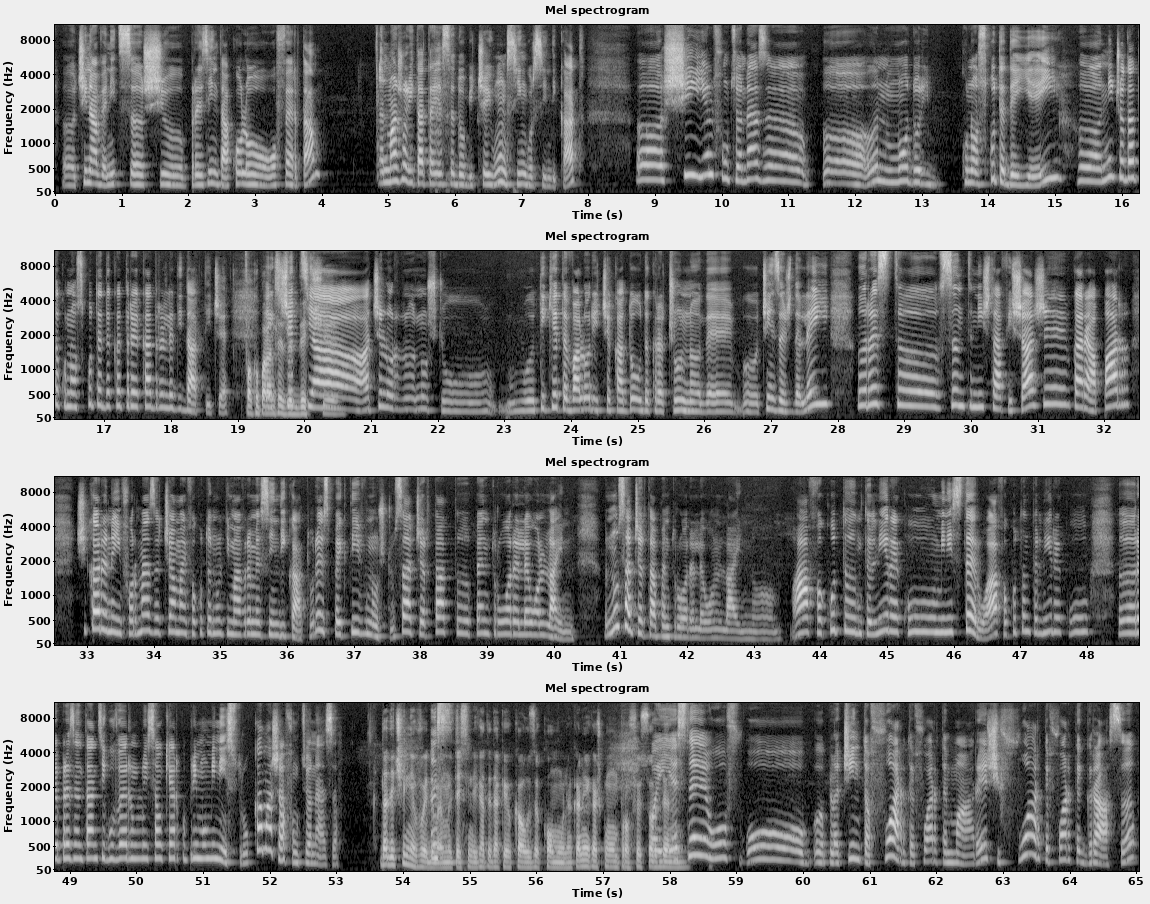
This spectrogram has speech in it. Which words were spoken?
uh, cine a venit să-și prezinte acolo oferta. În majoritatea este de obicei un singur sindicat și el funcționează în moduri cunoscute de ei, uh, niciodată cunoscute de către cadrele didactice. Fac o paranteză, Excepția de ce... acelor, nu știu, tichete valorice cadou de Crăciun de 50 uh, de lei, în rest uh, sunt niște afișaje care apar și care ne informează ce a mai făcut în ultima vreme sindicatul, respectiv, nu știu, s-a certat pentru orele online nu s-a certat pentru orele online, a făcut întâlnire cu ministerul, a făcut întâlnire cu uh, reprezentanții guvernului sau chiar cu primul ministru. Cam așa funcționează. Dar de ce e nevoie de mai multe sindicate dacă e o cauză comună? Că nu e ca și cum un profesor păi de... este o, o uh, plăcintă foarte, foarte mare și foarte, foarte grasă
